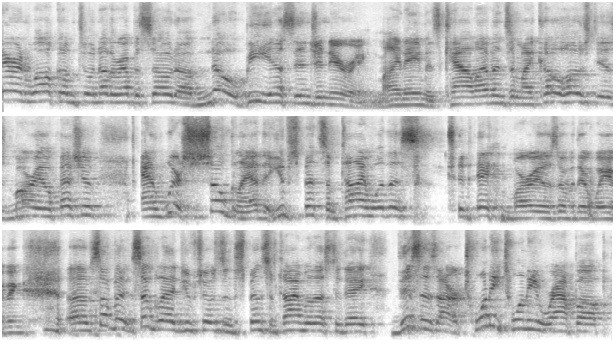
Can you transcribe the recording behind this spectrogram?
There, and welcome to another episode of No BS Engineering. My name is Cal Evans, and my co host is Mario Peshev. And we're so glad that you've spent some time with us today. Mario's over there waving. Uh, so, so glad you've chosen to spend some time with us today. This is our 2020 wrap up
